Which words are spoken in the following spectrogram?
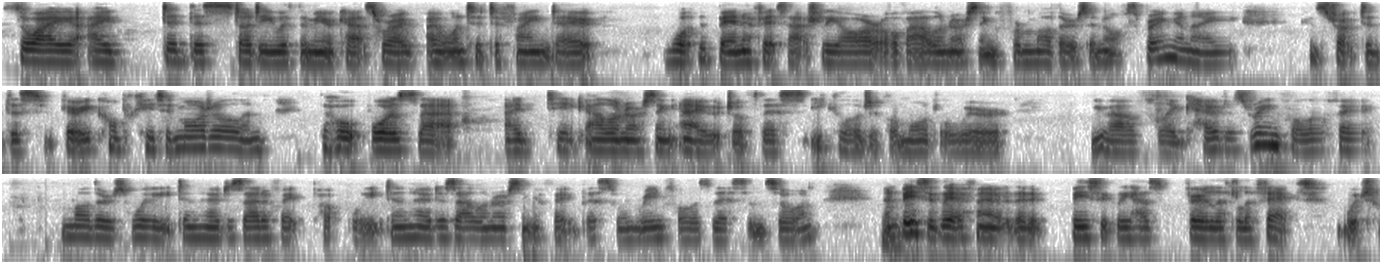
So I, I did this study with the meerkats where I, I wanted to find out what the benefits actually are of allonursing for mothers and offspring, and I constructed this very complicated model. And the hope was that I'd take allonursing out of this ecological model where you have like how does rainfall affect mother's weight and how does that affect pup weight and how does allonursing affect this when rainfall is this and so on. And hmm. basically, I found out that it basically has very little effect, which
